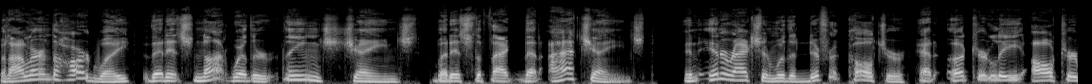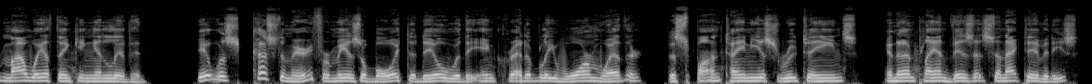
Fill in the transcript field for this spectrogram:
But I learned the hard way that it's not whether things changed, but it's the fact that I changed. An interaction with a different culture had utterly altered my way of thinking and living. It was customary for me as a boy to deal with the incredibly warm weather, the spontaneous routines, and unplanned visits and activities.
